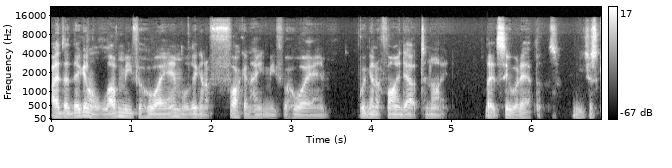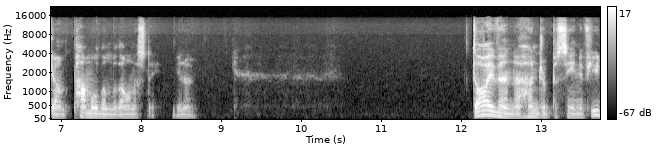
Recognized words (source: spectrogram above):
either they're going to love me for who I am or they're going to fucking hate me for who I am. We're going to find out tonight let's see what happens. And you just go and pummel them with honesty, you know. Dive in 100%. If you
